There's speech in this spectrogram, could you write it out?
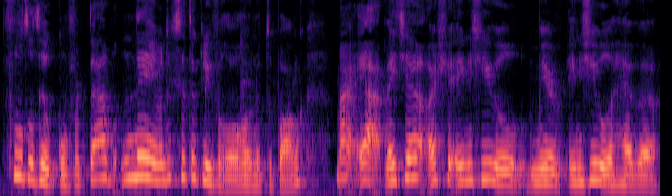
Voelt dat heel comfortabel? Nee, want ik zit ook liever al gewoon op de bank. Maar ja, weet je, als je energie wil, meer energie wil hebben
